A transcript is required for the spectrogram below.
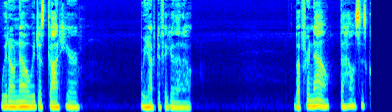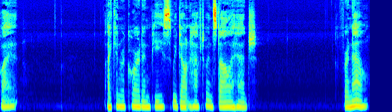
We don't know. We just got here. We have to figure that out. But for now, the house is quiet. I can record in peace. We don't have to install a hedge. For now,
